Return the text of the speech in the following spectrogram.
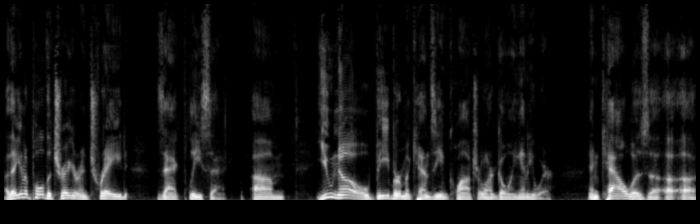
Are they going to pull the trigger and trade Zach Plesac? Um, you know, Bieber, McKenzie, and Quantrill aren't going anywhere and Cal was uh, uh, uh,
